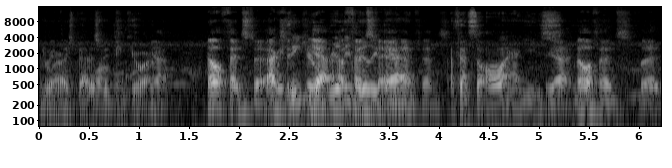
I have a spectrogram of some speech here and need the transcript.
You are as bad as we think you are. Yeah. No offense to actually. we think you're yeah, really, offense really to bad. Fans. Offense to all Aggies. Yeah, no offense, but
